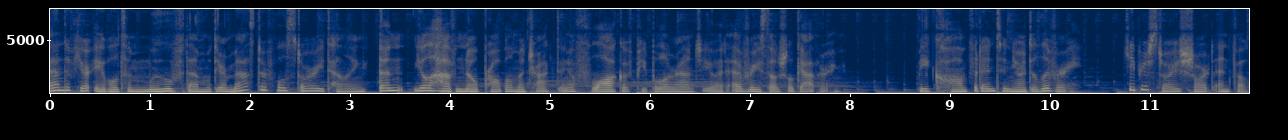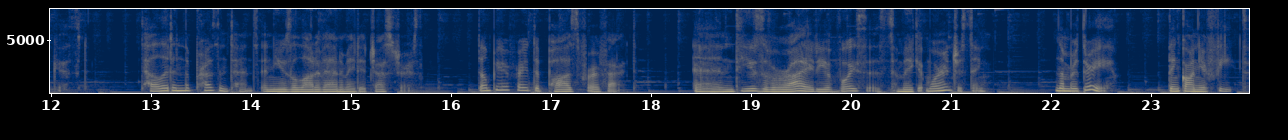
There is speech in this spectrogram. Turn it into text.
and if you're able to move them with your masterful storytelling, then you'll have no problem attracting a flock of people around you at every social gathering. Be confident in your delivery. Keep your story short and focused. Tell it in the present tense and use a lot of animated gestures. Don't be afraid to pause for effect and use a variety of voices to make it more interesting. Number three, think on your feet.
